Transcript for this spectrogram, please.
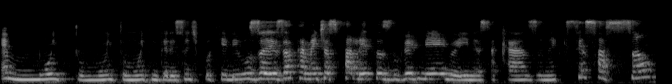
é muito, muito, muito interessante, porque ele usa exatamente as paletas do vermelho aí nessa casa, né? Que sensação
